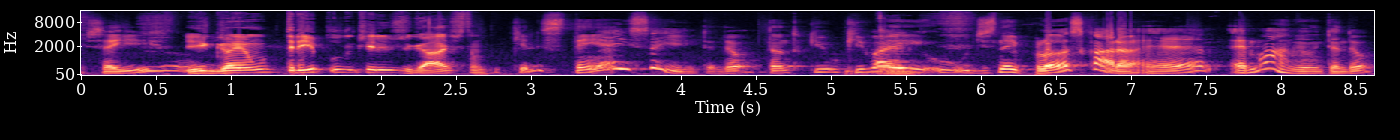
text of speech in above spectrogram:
Isso aí. E ganham um triplo do que eles gastam. O que eles têm é isso aí, entendeu? Tanto que o que vai. É. O Disney Plus, cara, é, é Marvel, entendeu?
